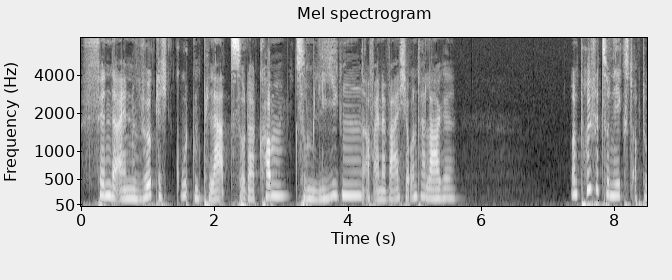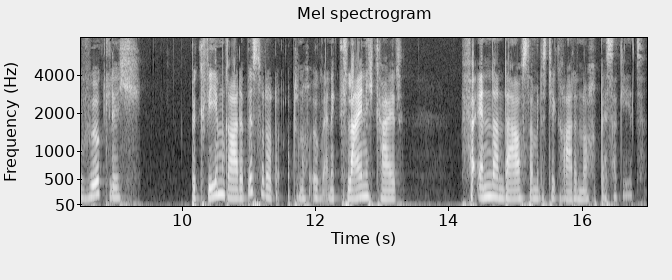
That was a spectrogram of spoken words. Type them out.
Finde einen wirklich guten Platz oder komm zum Liegen auf eine weiche Unterlage und prüfe zunächst, ob du wirklich bequem gerade bist oder ob du noch irgendeine Kleinigkeit verändern darfst, damit es dir gerade noch besser geht.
